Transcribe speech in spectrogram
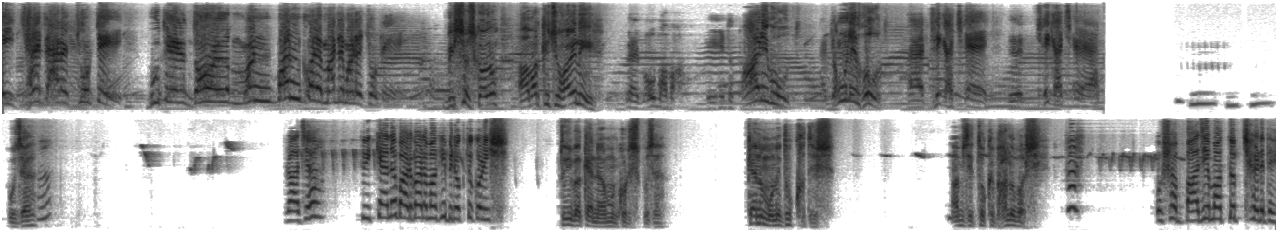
এই ঝেঁটার চোটে ভূতের দল মন বন করে মাঠে মাঠে চোটে। বিশ্বাস করো আমার কিছু হয়নি। ও বাবা এ তো পাহাড়ি ভূত জঙ্গলি ভূত। হ্যাঁ, ঠিক আছে ঠিক আছে। পূজা? রাজা তুই কেন বারবার আমাকে বিরক্ত করিস? তুই বা কেন এমন করিস পূজা? কেন মনে দুঃখ দিস? আমি যে তোকে ভালোবাসি। ওসব বাজে মতলব ছেড়ে দে।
